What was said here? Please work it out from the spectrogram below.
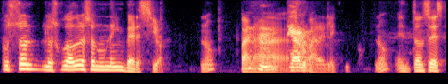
pues son, los jugadores son una inversión, ¿no? Para, para el equipo, ¿no? Entonces,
